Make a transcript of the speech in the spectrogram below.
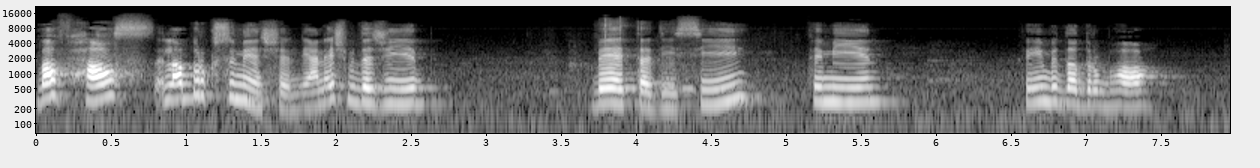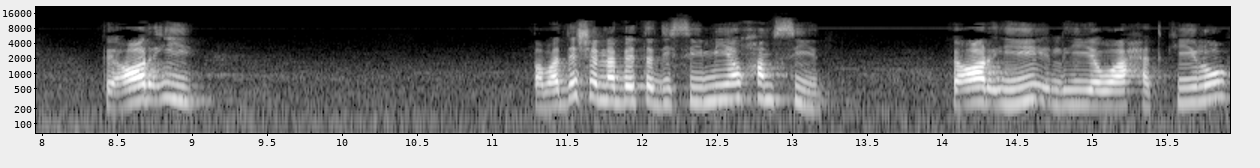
بفحص ال approximation يعني إيش بدي أجيب؟ beta DC في مين؟ في مين بدي اضربها في RE. طب قديش عندنا beta DC 150 في RE اللي هي 1 كيلو.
